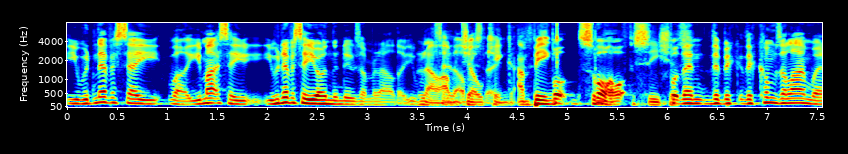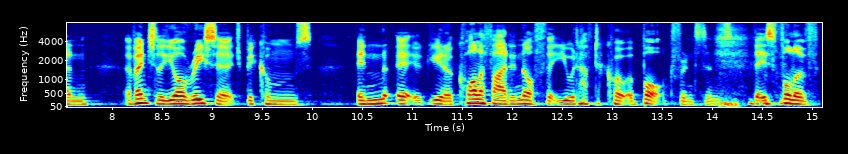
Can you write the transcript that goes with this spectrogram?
you would never say, well, you might say you would never say you own the news on Ronaldo. You wouldn't No, say I'm that, obviously. joking. I'm being But somewhat but, facetious. But then there, bec- there comes a line when eventually your research becomes. In, uh, you know, qualified enough that you would have to quote a book, for instance, that is full of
